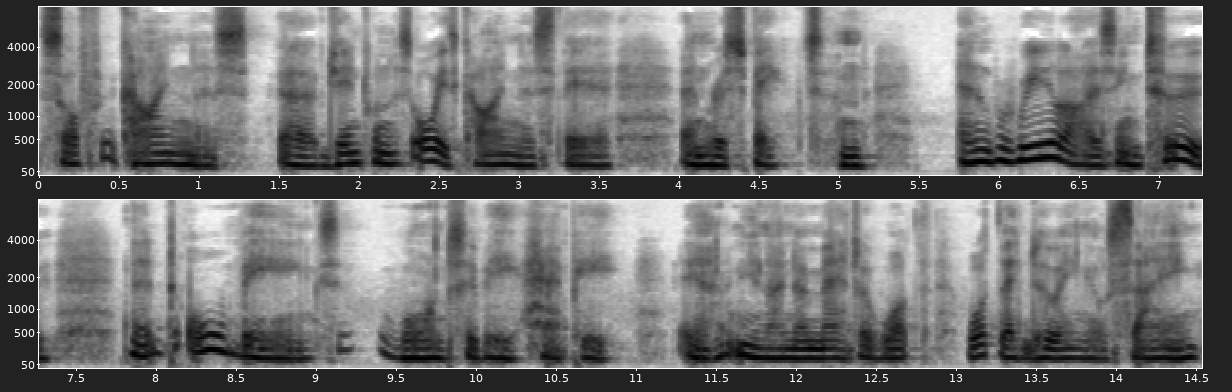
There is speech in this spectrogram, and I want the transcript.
soft kindness, uh, gentleness, always kindness there, and respect, and and realizing too that all beings want to be happy you know, no matter what what they're doing or saying,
